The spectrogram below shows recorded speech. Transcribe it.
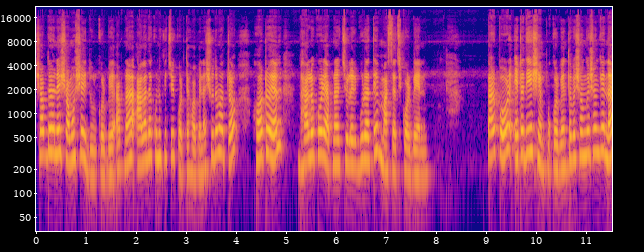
সব ধরনের সমস্যাই দূর করবে। আপনার আলাদা কোনো কিছুই করতে হবে না। শুধুমাত্র হট অয়েল ভালো করে আপনার চুলের গুঁড়াতে মাসাজ করবেন। তারপর এটা দিয়ে শ্যাম্পু করবেন। তবে সঙ্গে সঙ্গে না,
